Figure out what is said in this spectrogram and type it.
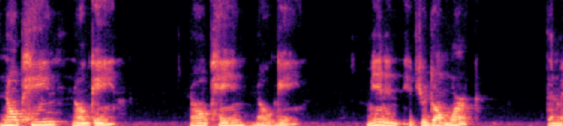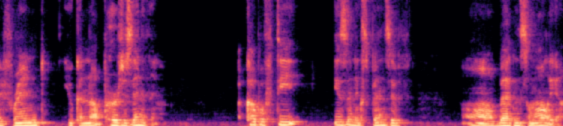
no pain, no gain. No pain, no gain. Meaning if you don't work, then my friend, you cannot purchase anything. A cup of tea isn't expensive uh, back in Somalia.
